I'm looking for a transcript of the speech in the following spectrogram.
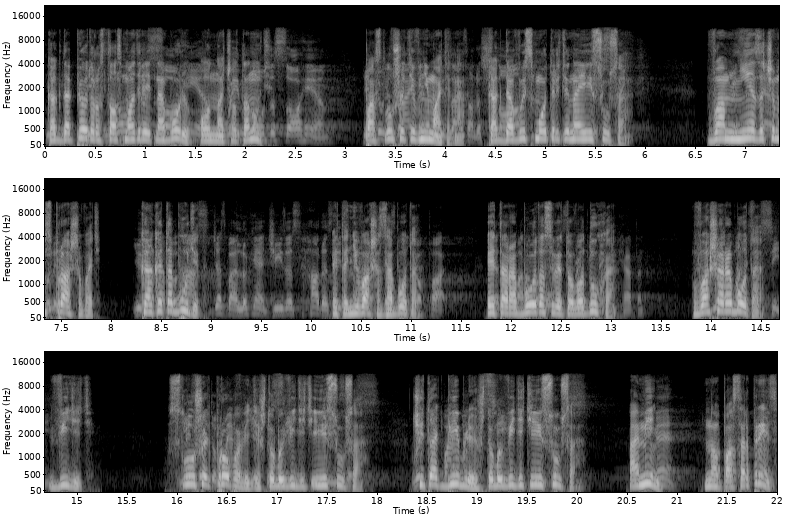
Когда Петр стал смотреть на бурю, он начал тонуть. Послушайте внимательно. Когда вы смотрите на Иисуса, вам незачем спрашивать, как это будет? Это не ваша забота. Это работа Святого Духа. Ваша работа — видеть. Слушать проповеди, чтобы видеть Иисуса. читать Библию, чтобы видеть Иисуса. Аминь. Но, пастор Принц,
